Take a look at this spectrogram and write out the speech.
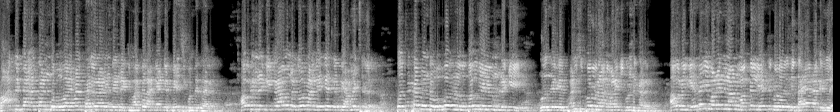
வாக்குக்காகத்தான் இந்த மூவாயிரம் ரூபாய் தருகிறார் என்று இன்றைக்கு மக்கள் அங்கங்கே பேசிக் கொண்டிருக்கிறார்கள். அவர்கள் இன்றைக்கு கிராமங்கள் தோறும் அங்கே எங்கே திருப்பி அமைச்சர்கள். ஒரு சட்டமன்ற ஒவ்வொரு தொகுதியிலும் இன்றைக்கு இன்றைக்கு பரிசு பொருள்களாக வழங்கி கொண்டிருக்கிறார்கள். அவர்கள் எதையும் வழங்கினாலும் மக்கள் ஏற்றுக்கொள்வதற்கு தயாராக இல்லை.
